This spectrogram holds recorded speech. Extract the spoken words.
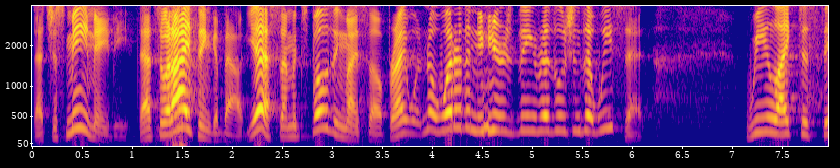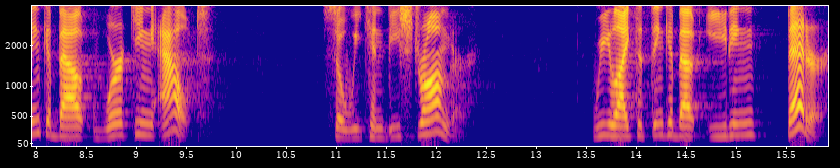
That's just me, maybe. That's what I think about. Yes, I'm exposing myself, right? No, what are the New Year's thing resolutions that we set? We like to think about working out so we can be stronger. We like to think about eating better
